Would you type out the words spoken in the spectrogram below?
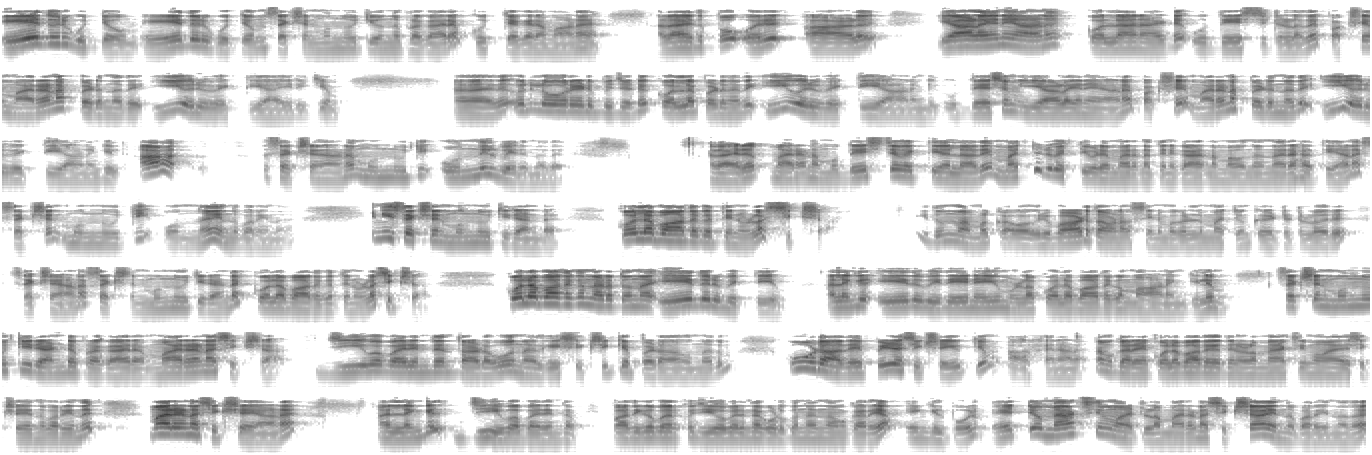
ഏതൊരു കുറ്റവും ഏതൊരു കുറ്റവും സെക്ഷൻ മുന്നൂറ്റി ഒന്ന് പ്രകാരം കുറ്റകരമാണ്. അതായത് ഇപ്പോൾ ഒരു ആൾ ഇയാളേനെയാണ് കൊല്ലാനായിട്ട് ഉദ്ദേശിച്ചിട്ടുള്ളത്. പക്ഷെ മരണപ്പെടുന്നത് ഈ ഒരു വ്യക്തിയായിരിക്കും. അതായത് ഒരു ലോറി ഇടിപ്പിച്ചിട്ട് കൊല്ലപ്പെടുന്നത് ഈ ഒരു വ്യക്തിയാണെങ്കിൽ ഉദ്ദേശം ഇയാളേനെയാണ്. പക്ഷെ മരണപ്പെടുന്നത് ഈ ഒരു വ്യക്തിയാണെങ്കിൽ ആ സെക്ഷനാണ് മുന്നൂറ്റി ഒന്നിൽ വരുന്നത്. അതായത് മരണം ഉദ്ദേശിച്ച വ്യക്തി അല്ലാതെ മറ്റൊരു വ്യക്തിയുടെ മരണത്തിന് കാരണമാവുന്ന നരഹത്യയാണ് സെക്ഷൻ മുന്നൂറ്റി ഒന്ന് എന്ന് പറയുന്നത്. ഇനി സെക്ഷൻ മുന്നൂറ്റി രണ്ട് കൊലപാതകത്തിനുള്ള ശിക്ഷ. ഇതും നമ്മൾ ഒരുപാട് തവണ സിനിമകളിലും മറ്റും കേട്ടിട്ടുള്ള ഒരു സെക്ഷനാണ് സെക്ഷൻ മുന്നൂറ്റി രണ്ട് കൊലപാതകത്തിനുള്ള ശിക്ഷ. കൊലപാതകം നടത്തുന്ന ഏതൊരു വ്യക്തിയും അല്ലെങ്കിൽ ഏതു വിധേനയുമുള്ള കൊലപാതകം ആണെങ്കിലും സെക്ഷൻ മുന്നൂറ്റി രണ്ട് പ്രകാരം മരണശിക്ഷ ജീവപര്യന്തം തടവോ നൽകി ശിക്ഷിക്കപ്പെടാവുന്നതും കൂടാതെ പിഴ ശിക്ഷയ്ക്കും അർഹനാണ്. നമുക്കറിയാം കൊലപാതകത്തിനുള്ള മാക്സിമമായ ശിക്ഷ എന്ന് പറയുന്നത് മരണശിക്ഷയാണ് അല്ലെങ്കിൽ ജീവപര്യന്തം. ഇപ്പൊ അധിക പേർക്ക് ജീവപര്യന്തം കൊടുക്കുന്നതെന്ന് നമുക്കറിയാം. എങ്കിൽ പോലും ഏറ്റവും മാക്സിമം ആയിട്ടുള്ള മരണശിക്ഷ എന്ന് പറയുന്നത്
